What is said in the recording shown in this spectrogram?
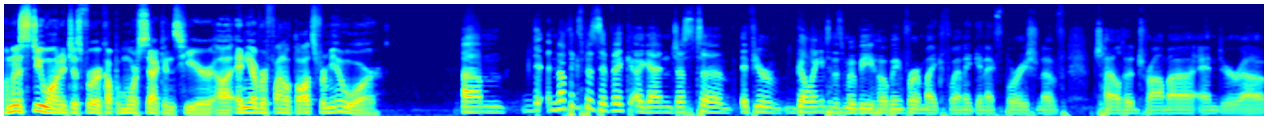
I'm gonna stew on it just for a couple more seconds here. Uh, any other final thoughts from you, or? Um, d- nothing specific. Again, just to if you're going into this movie hoping for a Mike Flanagan exploration of childhood trauma and your uh,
